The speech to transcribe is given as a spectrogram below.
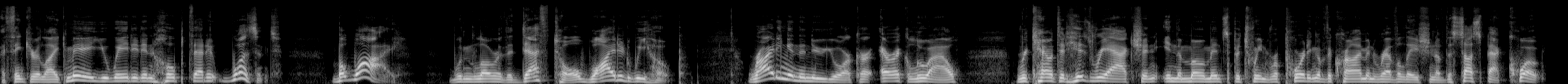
I think you're like me, you waited and hoped that it wasn't. But why? Wouldn't lower the death toll. Why did we hope? Writing in the New Yorker, Eric Luau recounted his reaction in the moments between reporting of the crime and revelation of the suspect. Quote,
